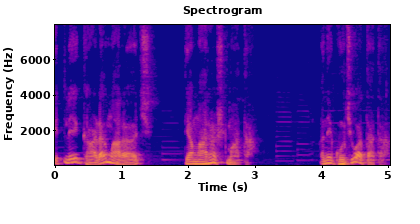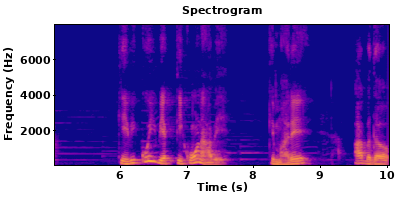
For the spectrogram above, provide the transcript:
એટલે ગાડા મહારાજ ત્યાં મહારાષ્ટ્રમાં હતા અને ગૂંચવાતા હતા કે એવી કોઈ વ્યક્તિ કોણ આવે કે મારે આ બધા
